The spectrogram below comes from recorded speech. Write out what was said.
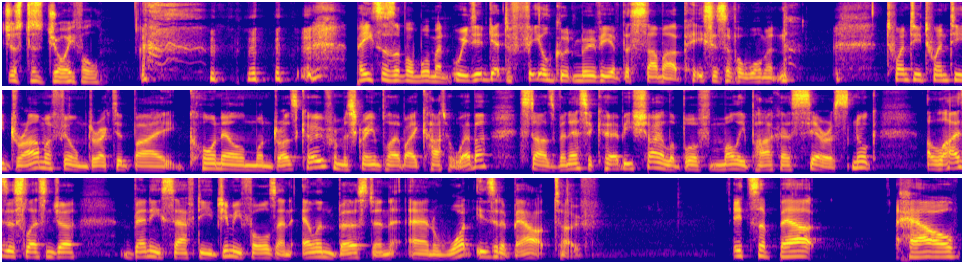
just as joyful. Pieces of a woman. We did get to feel good movie of the summer, Pieces of a Woman. 2020 drama film directed by Kornél Mundruczó from a screenplay by Kata Wéber, stars Vanessa Kirby, Shia LaBeouf, Molly Parker, Sarah Snook, Iliza Shlesinger, Benny Safdie, Jimmie Fails, and Ellen Burstyn. And what is it about, Toph? It's about how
